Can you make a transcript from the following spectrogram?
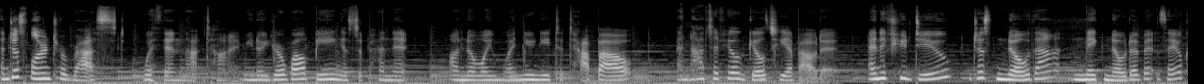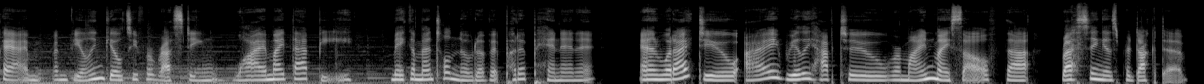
And just learn to rest within that time. You know, your well being is dependent on knowing when you need to tap out and not to feel guilty about it. And if you do, just know that, make note of it, say, okay, I'm, I'm feeling guilty for resting. Why might that be? Make a mental note of it, put a pin in it. And what I do, I really have to remind myself that resting is productive.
